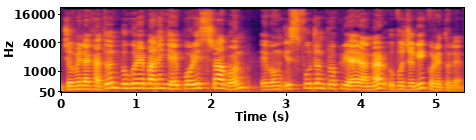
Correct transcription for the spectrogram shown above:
জমিলা খাতুন পুকুরের পানিকে পরিস্রাবণ এবং স্ফুটন প্রক্রিয়ায় রান্নার উপযোগী করে তোলেন।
